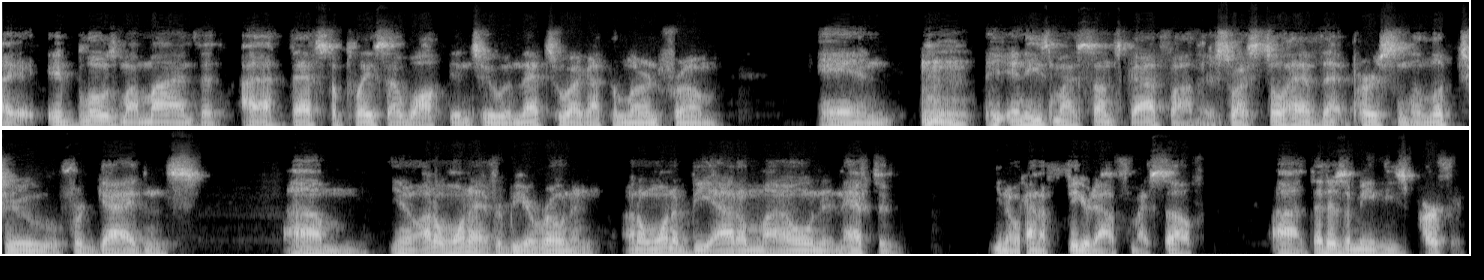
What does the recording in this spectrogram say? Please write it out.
I, it blows my mind that I, that's the place I walked into, and that's who I got to learn from and and he's my son's godfather. So i still have that person to look to for guidance. Um, you know i don't want to ever be a ronin. I don't want to be out on my own and have to you know kind of figure it out for myself. Uh, that doesn't mean he's perfect.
